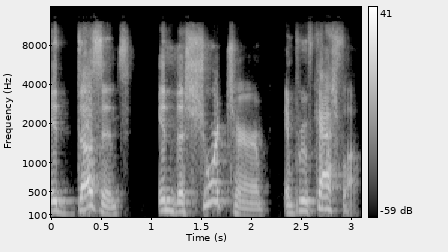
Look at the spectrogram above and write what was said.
it doesn't in the short term improve cash flow.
